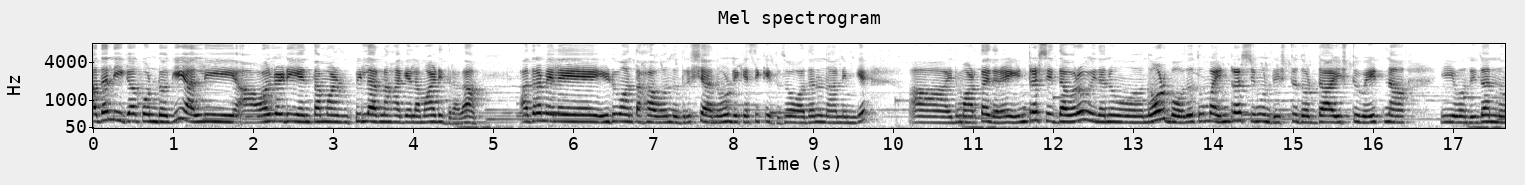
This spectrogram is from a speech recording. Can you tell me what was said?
ಅದನ್ನು ಈಗ ಕೊಂಡೋಗಿ ಅಲ್ಲಿ ಆಲ್ರೆಡಿ ಎಂತ ಮಾಡಿ ಪಿಲ್ಲರ್ನ ಹಾಗೆಲ್ಲ ಮಾಡಿದ್ರಲ್ಲ, ಅದರ ಮೇಲೆ ಇಡುವಂತಹ ಒಂದು ದೃಶ್ಯ ನೋಡಲಿಕ್ಕೆ ಸಿಕ್ಕಿತ್ತು. ಸೊ ಅದನ್ನು ನಾನು ನಿಮಗೆ ಇದು ಮಾಡ್ತಾ ಇದ್ದೇನೆ. ಇಂಟ್ರೆಸ್ಟ್ ಇದ್ದವರು ಇದನ್ನು ನೋಡ್ಬೋದು. ತುಂಬ ಇಂಟ್ರೆಸ್ಟಿಂಗ್ ಉಂಟು. ಇಷ್ಟು ದೊಡ್ಡ, ಇಷ್ಟು ವೆಯ್ಟ್ನ ಈ ಒಂದು ಇದನ್ನು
